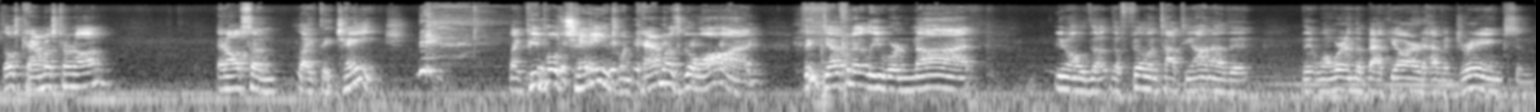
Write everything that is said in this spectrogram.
those cameras turn on, and all of a sudden, like they change. like people change when cameras go on. They definitely were not, you know, the the Phil and Tatiana that that when we're in the backyard having drinks and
